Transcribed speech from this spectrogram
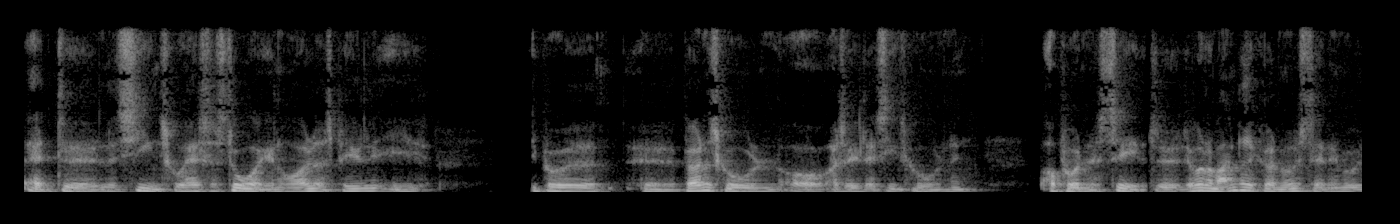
at øh, latin skulle have så stor en rolle at spille i, i både øh, børneskolen og altså i latinskolen. Ikke? Og på universitetet, øh, det var der mange, der havde gjort modstand imod,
